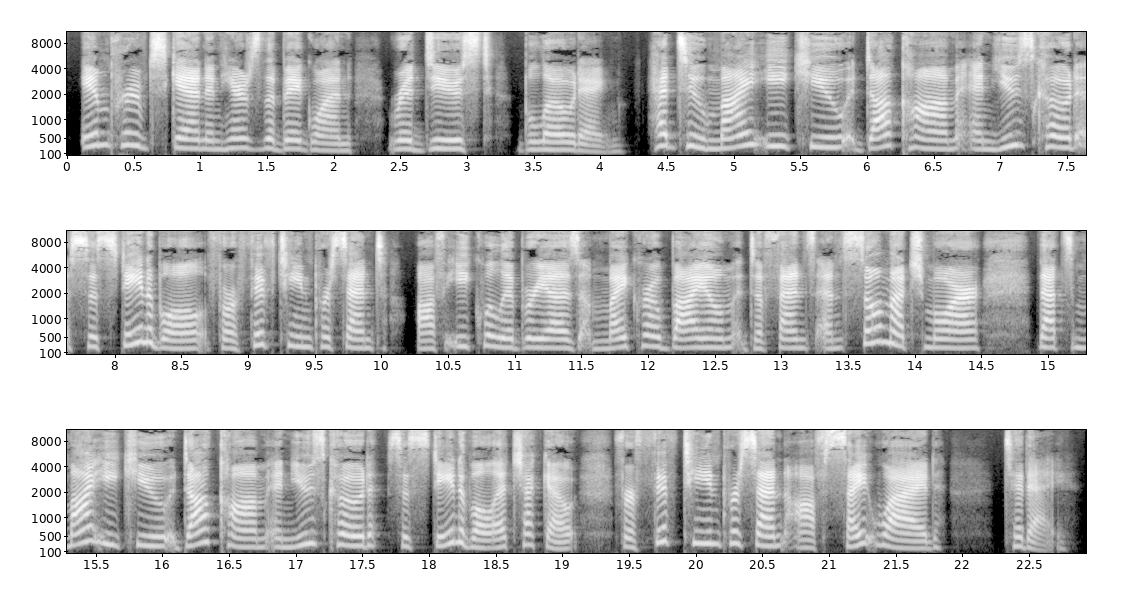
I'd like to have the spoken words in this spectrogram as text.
improved skin, and here's the big one reduced bloating. Head to myeq.com and use code sustainable for 15% off Equilibria's microbiome defense and so much more. That's myeq.com and use code sustainable at checkout for 15% off site wide today.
